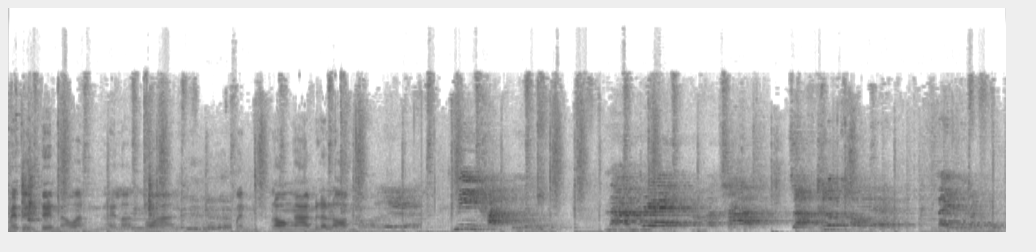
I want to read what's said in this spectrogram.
ไม่ตื่นเต้นเท่าวันไทยรัฐเพราะว่าเหมือนเรางานไปละรอบหนึงนี่ค่ะคุณหนูน้ำแร่ธรรมชาติจากเทือกเขาแอลป์ในอุณหภูมิ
